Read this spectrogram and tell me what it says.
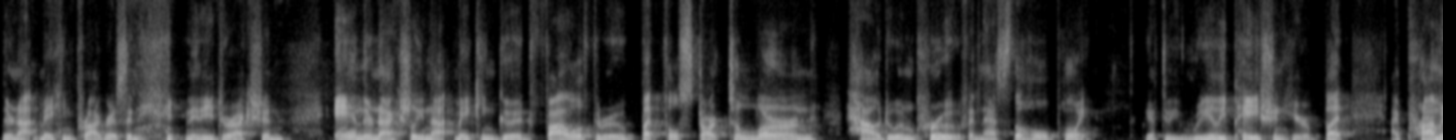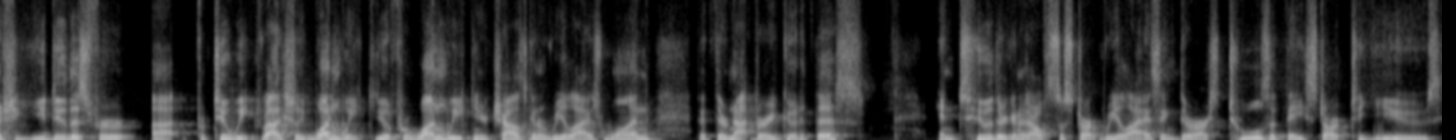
they're not making progress in, in any direction, and they're actually not making good follow through, but they'll start to learn how to improve. And that's the whole point. We have to be really patient here. But I promise you, you do this for uh, for two weeks. Well, actually, one week. You do it for one week, and your child's going to realize one that they're not very good at this, and two, they're going to also start realizing there are tools that they start to use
